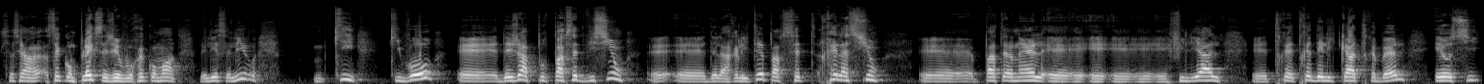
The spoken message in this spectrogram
Ça c'est assez complexe et je vous recommande de lire ce livre qui qui vaut déjà pour par cette vision de la réalité, par cette relation paternelle et, filiale très très délicate, très belle, et aussi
